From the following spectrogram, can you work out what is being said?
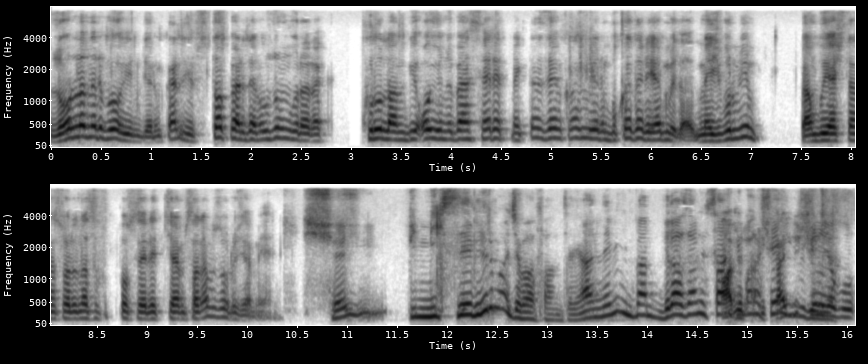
zorlanır bu oyun diyorum kardeşim. Stoperden uzun vurarak kurulan bir oyunu ben seyretmekten zevk almıyorum. Bu kadar ya mecbur muyum? Ben bu yaştan sonra nasıl futbol seyredeceğim sana mı soracağım yani? Şey bir mixleyebilir mi acaba Fanta? Yani ne bileyim ben biraz hani sanki Abi, bana şey gibi geliyor. bu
